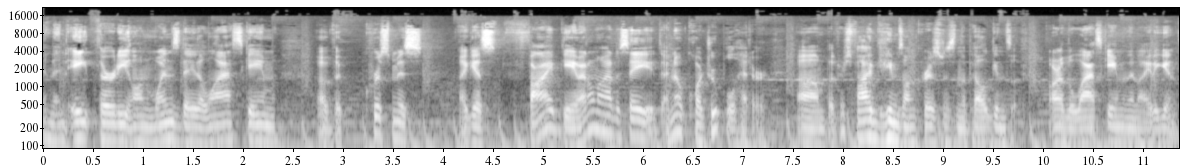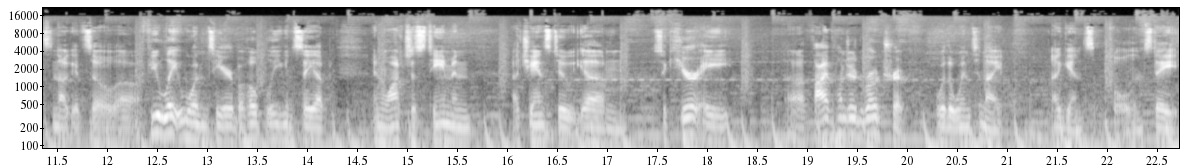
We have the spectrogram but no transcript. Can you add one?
and then 8:30 on Wednesday, the last game of the Christmas, I guess, five game. I don't know how to say it. I know quadruple header, um, but there's five games on Christmas, and the Pelicans are the last game of the night against Nuggets. So uh, a few late ones here, but hopefully you can stay up and watch this team and a chance to um, secure a uh, 500 road trip with a win tonight against Golden State.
